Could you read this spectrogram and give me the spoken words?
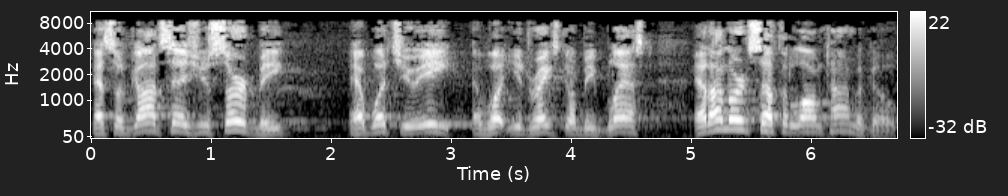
And so God says you serve me and what you eat and what you drink is going to be blessed. And I learned something a long time ago.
